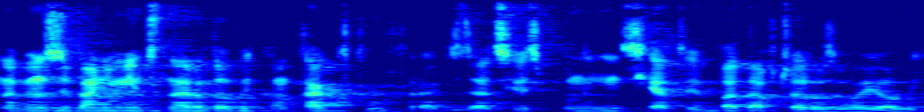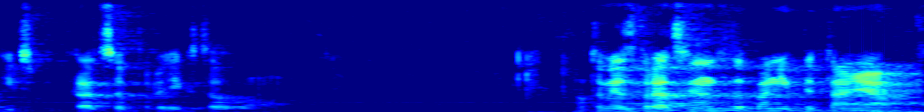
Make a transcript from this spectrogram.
nawiązywanie międzynarodowych kontaktów, realizację wspólnych inicjatyw badawczo-rozwojowych i współpracę projektową. Natomiast wracając do Pani pytania,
